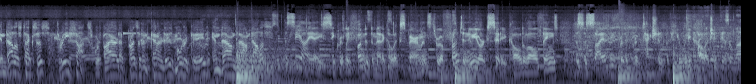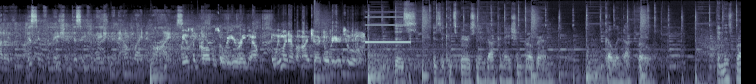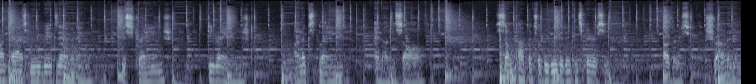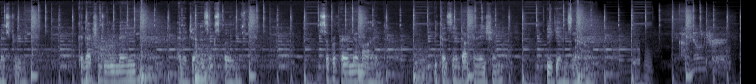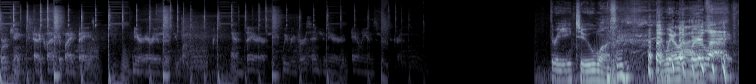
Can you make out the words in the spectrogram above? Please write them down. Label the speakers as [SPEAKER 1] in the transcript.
[SPEAKER 1] In Dallas, Texas, three shots were fired at President Kennedy's motorcade in downtown Dallas.
[SPEAKER 2] The CIA secretly funded the medical experiments through a front in New York City called, of all things, the Society for the Protection of Human Ecology.
[SPEAKER 3] There's a lot of misinformation, disinformation, and outright lies.
[SPEAKER 4] We have some problems over here right now. We might have a hijack over here, two of them.
[SPEAKER 5] This is a conspiracy indoctrination program, Cohen Pro. In this broadcast, we will be examining the strange, deranged, unexplained, and unsolved. Some topics will be rooted in conspiracy, others shrouded in mystery. Connections will be made and agendas exposed. So prepare your mind because the indoctrination begins now. Three, two, one. and we're live.
[SPEAKER 6] We're live.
